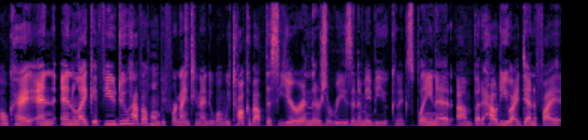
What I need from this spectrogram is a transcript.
Okay, and and like if you do have a home before 1991, we talk about this year and there's a reason, and maybe you can explain it. Um, but how do you identify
